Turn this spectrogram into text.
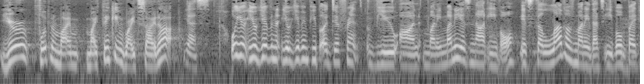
you're flipping my my thinking right side up. Yes. Well, you're, you're giving you're giving people a different view on money. Money is not evil. It's the love of money that's evil. Mm-hmm. But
